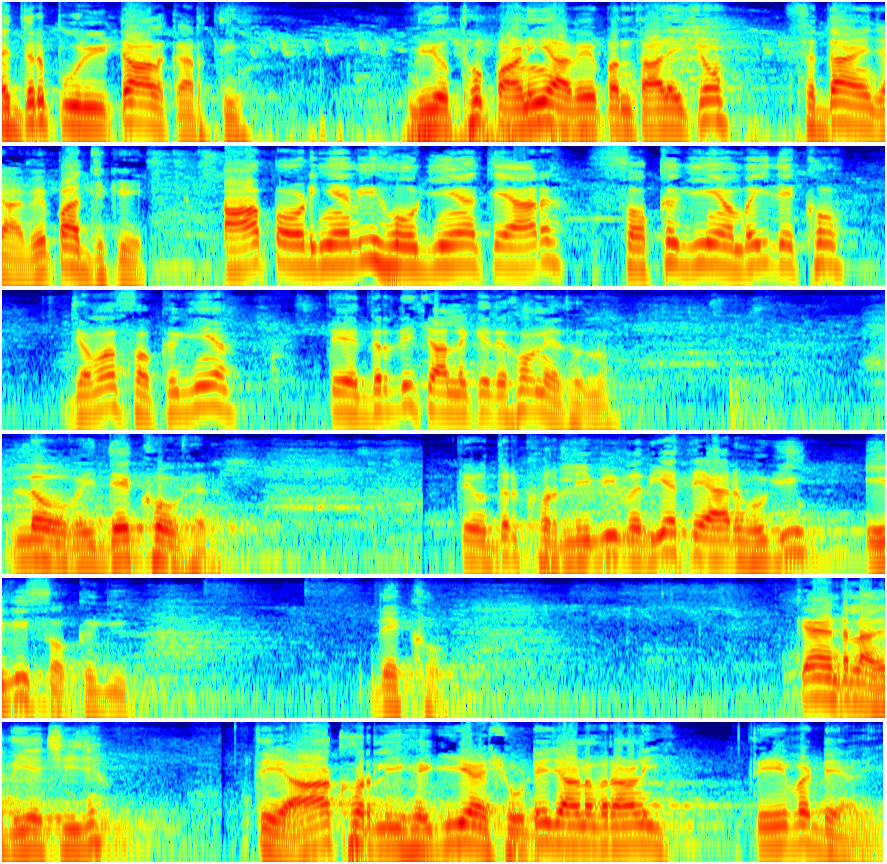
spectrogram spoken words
ਇਧਰ ਪੂਰੀ ਢਾਲ ਕਰਤੀ। ਵੀ ਉੱਥੋਂ ਪਾਣੀ ਆਵੇ 45 ਚੋਂ, ਸਿੱਧਾ ਐ ਜਾਵੇ ਭੱਜ ਕੇ। ਆ ਪੌੜੀਆਂ ਵੀ ਹੋ ਗਈਆਂ ਤਿਆਰ, ਸੁੱਕ ਗਈਆਂ ਬਈ, ਦੇਖੋ। ਜਮਾਂ ਸੁੱਕ ਗਈਆਂ। ਤੇ ਇਧਰ ਦੀ ਚੱਲ ਕੇ ਦਿਖਾਉਣੇ ਤੁਹਾਨੂੰ। ਲਓ ਬਈ, ਦੇਖੋ ਫਿਰ। ਤੇ ਉਧਰ ਖੁਰਲੀ ਵੀ ਵਧੀਆ ਤਿਆਰ ਹੋ ਗਈ, ਇਹ ਵੀ ਸੁੱਕ ਗਈ। ਦੇਖੋ। ਘੈਂਟ ਲੱਗਦੀ ਹੈ ਚੀਜ਼। ਤੇ ਆਹ ਖੁਰਲੀ ਹੈਗੀ ਆ ਛੋਟੇ ਜਾਨਵਰਾਂ ਵਾਲੀ ਤੇ ਵੱਡਿਆਂ ਵਾਲੀ।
